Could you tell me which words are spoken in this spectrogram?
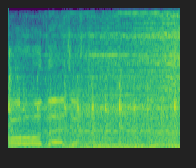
О, да, дядя.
